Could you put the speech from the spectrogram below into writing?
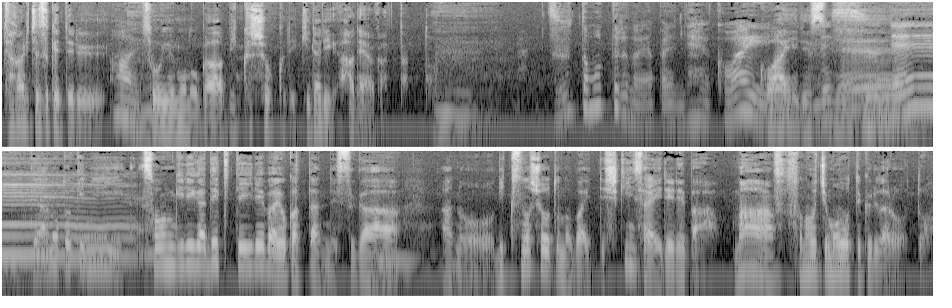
下がり続けてる、はい、そういうものがビックスショックでいきなり跳ね上がったと。うんずっと持ってるのはやっぱりね怖い怖いですね。であの時に損切りができていればよかったんですが、うん、あのビックスのショートの場合って資金さえ入れればまあそのうち戻ってくるだろうと、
